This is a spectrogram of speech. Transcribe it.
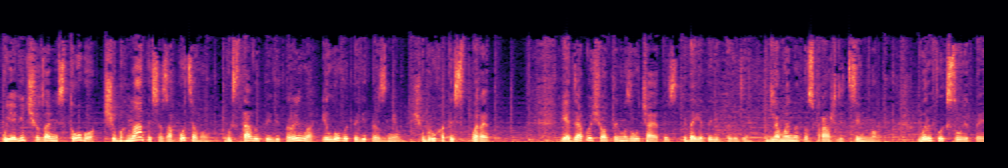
уявіть, що замість того, щоб гнатися за потягом, ви ставите вітрила і ловите вітер змін, щоб рухатись вперед. Я дякую, що активно залучаєтесь і даєте відповіді. Для мене то справді цінно. Ви рефлексуєте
